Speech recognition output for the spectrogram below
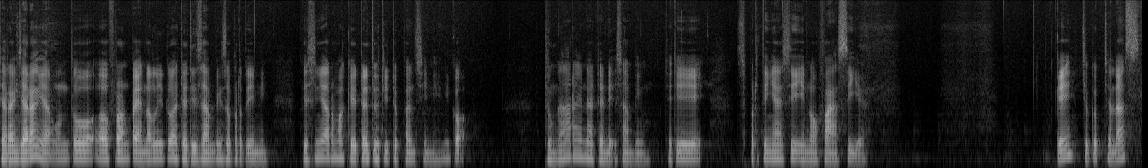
Jarang-jarang ya untuk uh, front panel itu ada di samping seperti ini. Biasanya Armageddon itu di depan sini. Ini kok Dungaren ada di samping. Jadi sepertinya sih inovasi ya. Oke, cukup jelas.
